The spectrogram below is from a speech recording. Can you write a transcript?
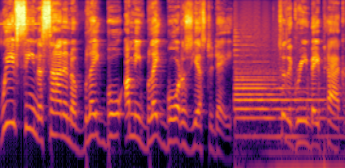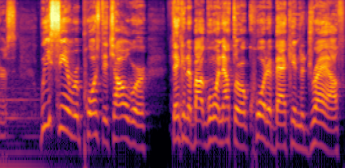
We've seen the signing of Blake Bo- I mean Blake Bortles yesterday to the Green Bay Packers. We seeing reports that y'all were thinking about going after a quarterback in the draft.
